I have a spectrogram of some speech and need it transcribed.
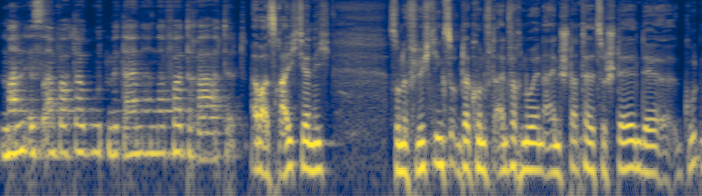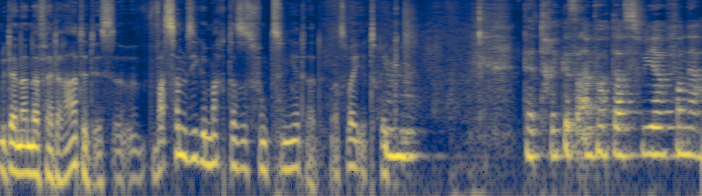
Man ist einfach da gut miteinander verdrahtet. Aber es reicht ja nicht, so eine Flüchtlingsunterkunft einfach nur in einen Stadtteil zu stellen, der gut miteinander verdrahtet ist. Was haben Sie gemacht, dass es funktioniert hat? Was war Ihr Trick? Mhm. Der Trick ist einfach, dass wir von der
